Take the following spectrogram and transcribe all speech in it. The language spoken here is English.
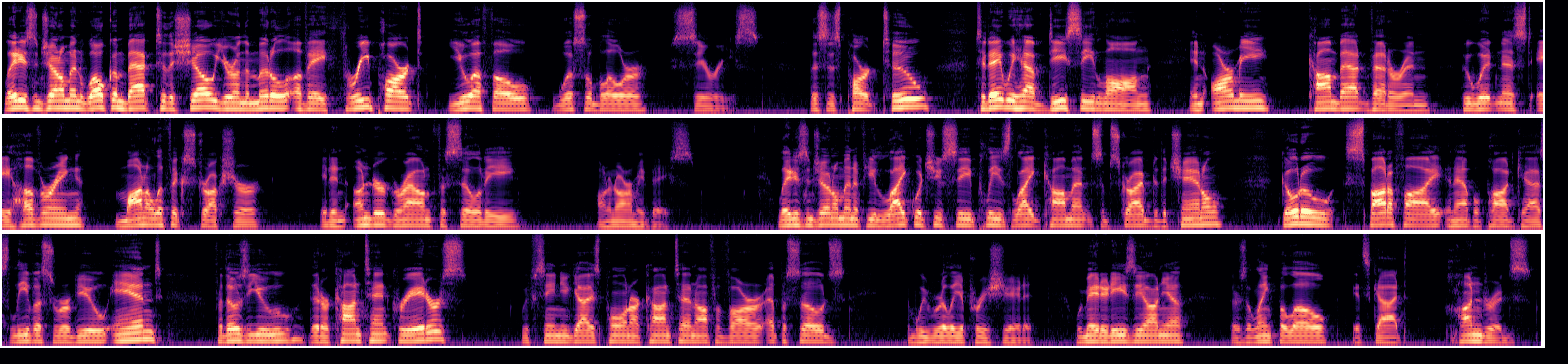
Ladies and gentlemen, welcome back to the show. You're in the middle of a three part UFO whistleblower series. This is part two. Today we have DC Long, an Army combat veteran who witnessed a hovering monolithic structure in an underground facility on an Army base. Ladies and gentlemen, if you like what you see, please like, comment, subscribe to the channel go to Spotify and Apple Podcasts, leave us a review. And for those of you that are content creators, we've seen you guys pulling our content off of our episodes, and we really appreciate it. We made it easy on you. There's a link below. It's got hundreds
